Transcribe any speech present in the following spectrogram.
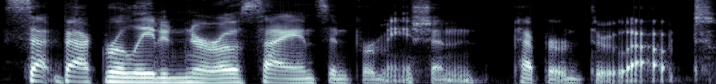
setback related neuroscience information peppered throughout.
